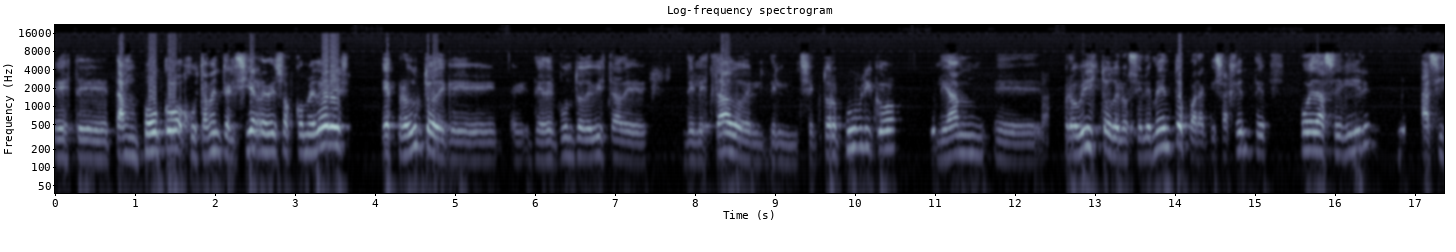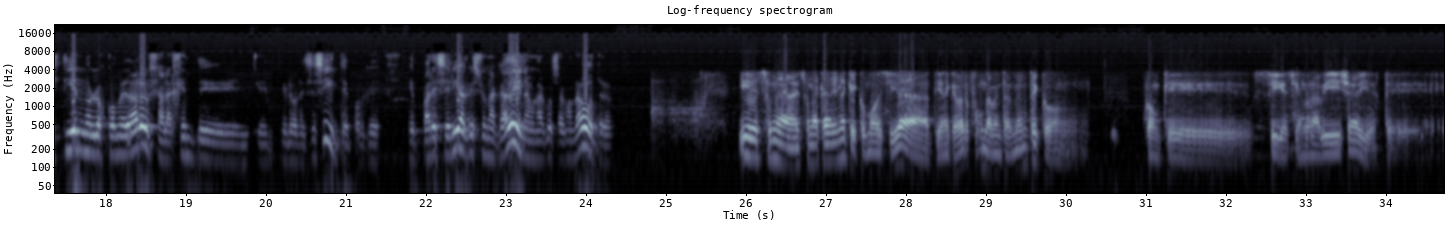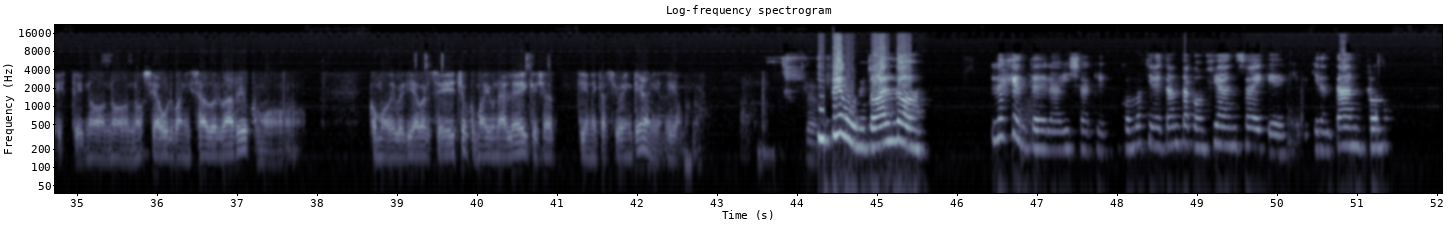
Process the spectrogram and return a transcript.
este, tampoco justamente el cierre de esos comedores es producto de que, eh, desde el punto de vista de, del Estado, del, sector público, le han eh, provisto de los elementos para que esa gente pueda seguir asistiendo en los comedores a la gente que, lo necesite, porque eh, parecería que es una cadena una cosa con la otra. Y es una, es una cadena que, como decía, tiene que ver fundamentalmente con, con que sigue siendo una villa y este, este no, no, no se ha urbanizado el barrio como, como debería haberse hecho, como hay una ley que ya tiene casi 20 años, digamos. ¿no? Y pregunto, Aldo, la gente de la villa que con vos tiene tanta confianza y que, que te quieren tanto,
